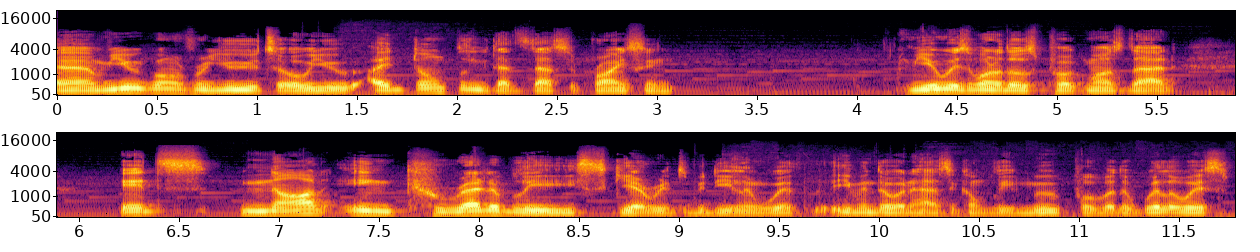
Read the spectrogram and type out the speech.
Um, you going from UU to OU, I don't believe that's that surprising. Mew is one of those Pokemons that it's not incredibly scary to be dealing with, even though it has a complete move pool, but the Will-O-Wisp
